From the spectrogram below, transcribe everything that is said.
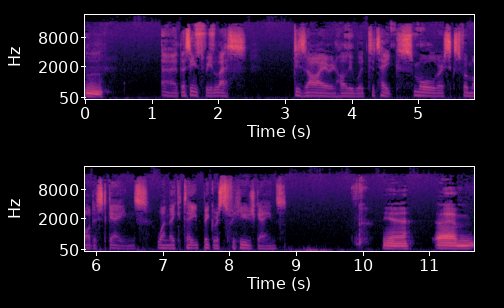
Mm. uh, there seems to be less desire in Hollywood to take small risks for modest gains when they could take big risks for huge gains. Yeah. Um,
